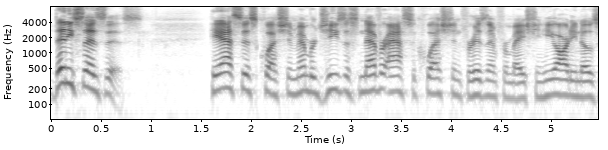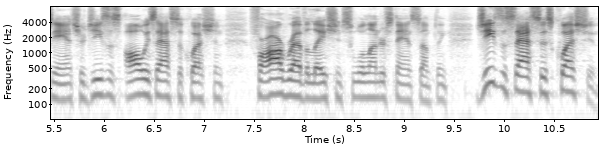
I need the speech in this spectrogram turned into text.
then he says this. He asks this question. Remember, Jesus never asks a question for his information. He already knows the answer. Jesus always asks a question for our revelation so we'll understand something. Jesus asks this question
